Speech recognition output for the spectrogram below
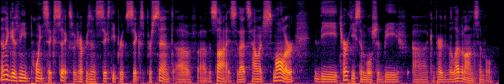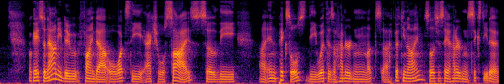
And that gives me 0.66, which represents 66% of uh, the size. So that's how much smaller the Turkey symbol should be uh, compared to the Lebanon symbol. Okay, so now I need to find out, well, what's the actual size? So the uh, in pixels, the width is 100 and let's uh, 59. So let's just say 160 to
